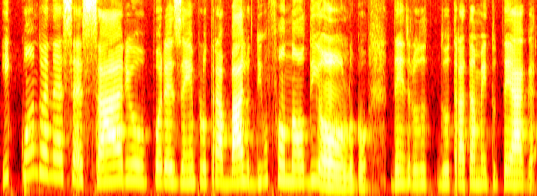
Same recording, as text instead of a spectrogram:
e quando é necessário, por exemplo, o trabalho de um fonoaudiólogo dentro do, do tratamento TH,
